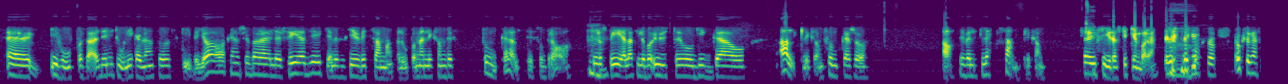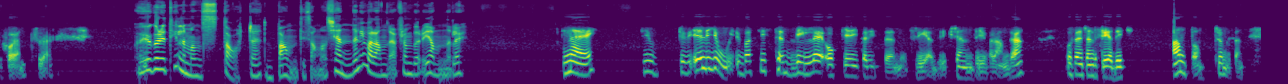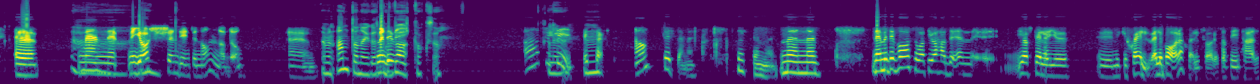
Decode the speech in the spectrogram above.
eh, ihop och så här. Det är lite olika. Ibland så skriver jag kanske bara, eller Fredrik, eller så skriver vi tillsammans allihopa. Men liksom det funkar alltid så bra. Till Mm. att spela, till att vara ute och gigga och allt liksom funkar så... Ja, det är väldigt lättsamt liksom. Det är fyra stycken bara. Det är också, också ganska skönt sådär. Hur går det till när man startar ett band tillsammans? Kände ni varandra från början eller? Nej, det gjorde. Eller jo, basisten Ville och gitarristen Fredrik kände ju varandra. Och sen kände Fredrik Anton, trummisen. Eh, men, eh, men jag kände ju inte någon av dem. Eh, Ja, men Anton har ju gått på var- också. Ja, precis. mm. Exakt. Ja, det stämmer. Det stämmer. Men, eh, nej, men det var så att jag hade en... eh, Jag spelar ju eh, mycket själv, eller bara själv förut, alltså gitarr,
